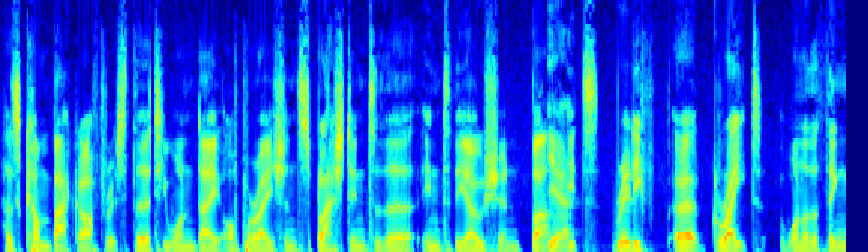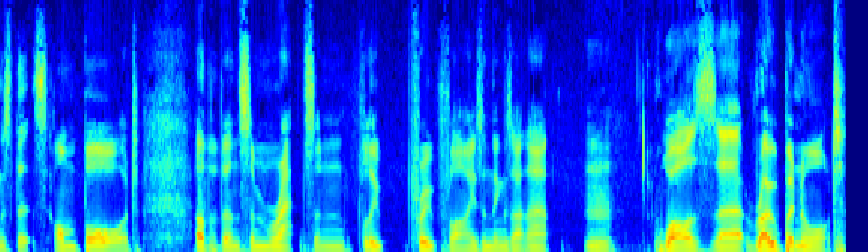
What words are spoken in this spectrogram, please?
has come back after its 31 day operation, splashed into the into the ocean. But Yeah. it's really uh, great. One of the things that's on board, other than some rats and fruit fruit flies and things like that, Hmm. was uh, Robonaut.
